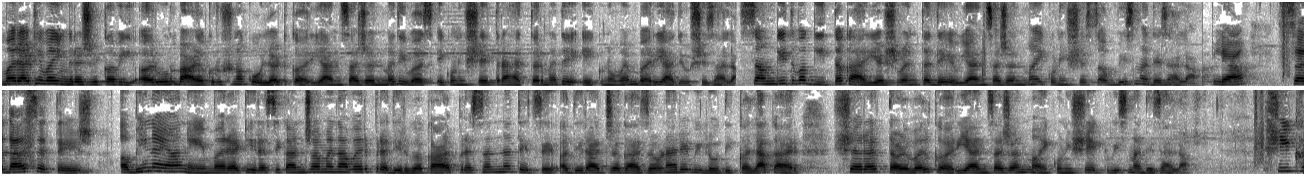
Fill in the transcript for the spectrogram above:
मराठी व इंग्रजी कवी अरुण बाळकृष्ण कोलटकर यांचा जन्मदिवस एकोणीसशे त्र्याहत्तरमध्ये एक नोव्हेंबर या दिवशी झाला. संगीत व गीतकार यशवंत देव यांचा जन्म एकोणीसशे सव्वीसमध्ये झाला. आपल्या सदा सतेज अभिनयाने मराठी रसिकांच्या मनावर प्रदीर्घ काळ प्रसन्नतेचे अधिराज्य गाजवणारे विनोदी कलाकार शरद तळवलकर यांचा जन्म एकोणीसशे एकवीसमध्ये झाला. शीख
